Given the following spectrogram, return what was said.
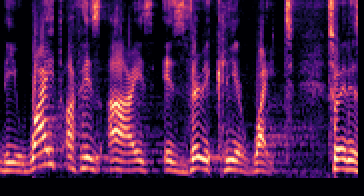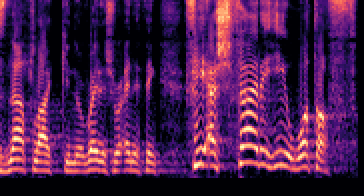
the white of his eyes is very clear white. So it is not like, you know, reddish or anything. في أشفاره وطف.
